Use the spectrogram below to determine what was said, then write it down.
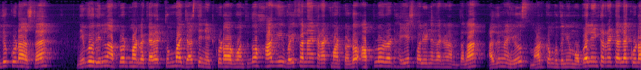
ಇದು ಕೂಡ ಅಷ್ಟೇ. ನೀವು ರೀಲ್ನ ಅಪ್ಲೋಡ್ ಮಾಡ್ಬೇಕಾದ್ರೆ ತುಂಬಾ ಜಾಸ್ತಿ ನೆಟ್ ಕೂಡ ಆಗುವಂತದ್ದು ಹಾಗೆ ವೈಫೈನ ಕನೆಕ್ಟ್ ಮಾಡ್ಕೊಂಡು ಅಪ್ಲೋಡೆಡ್ ಹೈಯೆಸ್ಟ್ ಕ್ವಾಲಿಟಿ ಅಂತ ಕಾಣುತ್ತಲ್ಲ, ಅದನ್ನ ಯೂಸ್ ಮಾಡ್ಕೊಬಹುದು ನೀವು ಮೊಬೈಲ್ ಇಂಟರ್ನೆಟ್ ಅಲ್ಲೇ ಕೂಡ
